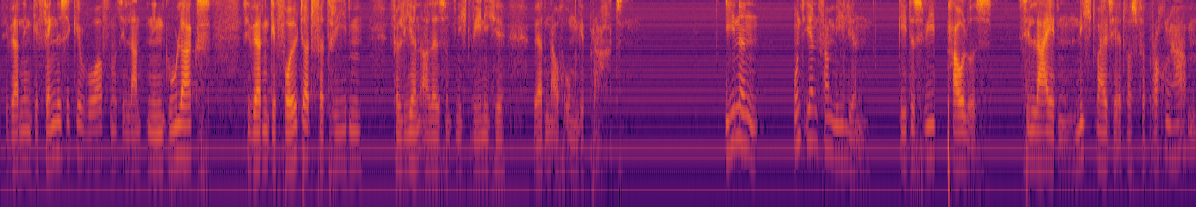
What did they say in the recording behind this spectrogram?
Sie werden in Gefängnisse geworfen, sie landen in Gulags, Sie werden gefoltert, vertrieben, verlieren alles und nicht wenige werden auch umgebracht. Ihnen und ihren Familien geht es wie Paulus. Sie leiden nicht, weil sie etwas verbrochen haben,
